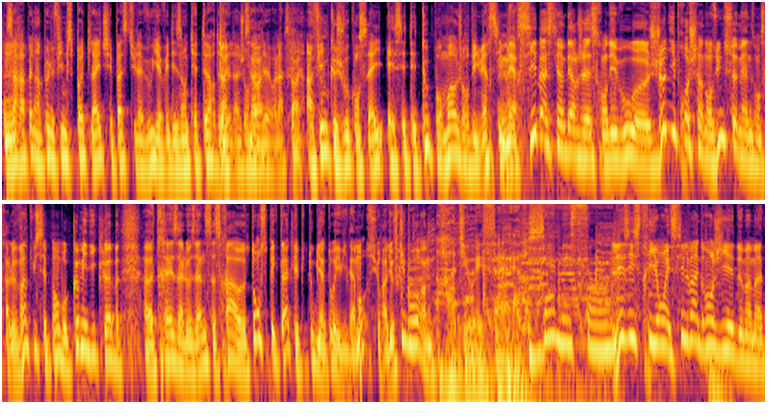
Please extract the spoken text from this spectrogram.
Ça rappelle un peu le film Spotlight, je sais pas si tu l'as vu, il y avait des enquêteurs de- Ouais, d'un journal. vrai, de- voilà. vrai. Un film que je vous conseille. Et c'était tout pour moi aujourd'hui. Merci. Max. Merci Bastien Bergès. Rendez-vous euh, jeudi prochain, dans une semaine. On sera le 28 septembre au Comedy Club euh, 13 à Lausanne. Ce sera euh, ton spectacle et puis tout bientôt évidemment sur Radio Fribourg. Radio FR. Jamais sans. Les Istrions et Sylvain Grangier demain matin.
